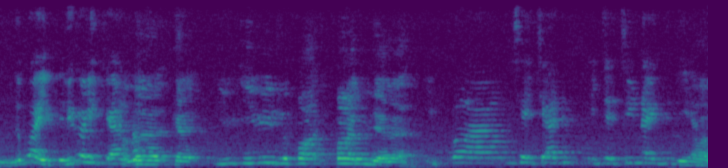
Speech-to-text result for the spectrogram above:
ഇന്ന് പൈപ്പിൽ കളിക്കാൻ. ഈ വീട്ടിൽ ഇപ്പൊ ഇപ്പൊ ചേച്ചി ആ.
